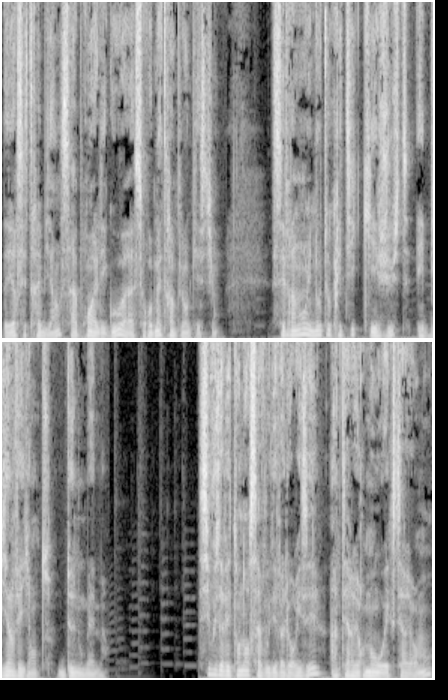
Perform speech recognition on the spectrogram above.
D'ailleurs, c'est très bien, ça apprend à l'ego à se remettre un peu en question. C'est vraiment une autocritique qui est juste et bienveillante de nous-mêmes. Si vous avez tendance à vous dévaloriser, intérieurement ou extérieurement,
